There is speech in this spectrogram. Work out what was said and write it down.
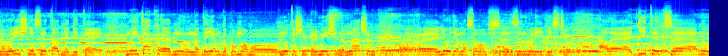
новорічні свята для дітей. Ми і так е, ну, надаємо допомогу внутрішньопереміщеним нашим е, е, людям, особам з, інвалідністю. Але діти це ну,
